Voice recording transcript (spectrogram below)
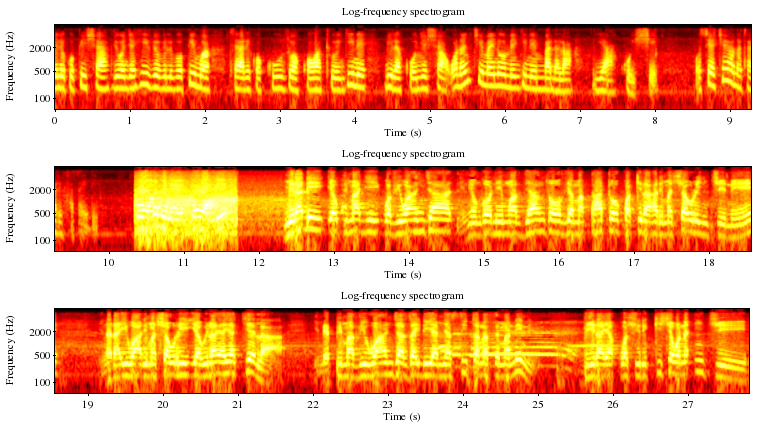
ili kupisha viwanja hivyo vilivyopimwa tayari kwa kuuzwa kwa watu wengine bila kuonyesha wananchi maeneo mengine mbadala ya kuishi. Hosia Cheo ana taarifa zaidi. Miradi ya upimaji wa viwanja ni miongoni mwa vyanzo vya mapato kwa kila halmashauri nchini. Inadaiwa halmashauri ya wilaya ya Kyela imepima viwanja zaidi ya mia sita na themanini bila ya kuwashirikisha wananchi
